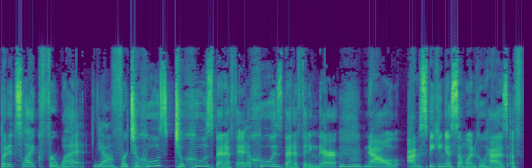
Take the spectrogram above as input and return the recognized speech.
But it's like, for what? Yeah. For to whose, to whose benefit? Yep. Who is benefiting there? Now, I'm speaking as someone who has a f-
